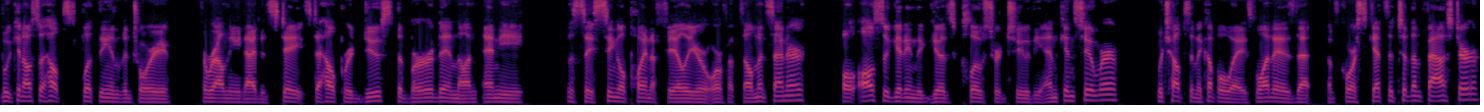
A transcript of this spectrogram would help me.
We can also help split the inventory around the United States to help reduce the burden on any, let's say, single point of failure or fulfillment center, while also getting the goods closer to the end consumer, which helps in a couple ways. One is that, of course, gets it to them faster.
